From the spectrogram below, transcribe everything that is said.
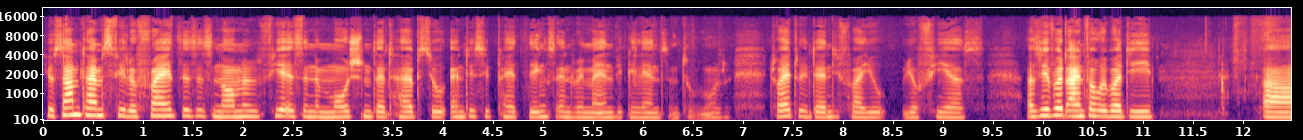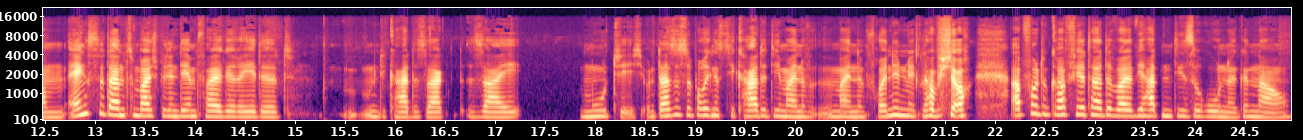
You sometimes feel afraid. This is normal. Fear is an emotion that helps you anticipate things and remain vigilant and to try to identify you, your fears. Also hier wird einfach über die ähm, Ängste dann zum Beispiel in dem Fall geredet. Und die Karte sagt, sei mutig. Und das ist übrigens die Karte, die meine, meine Freundin mir, glaube ich, auch abfotografiert hatte, weil wir hatten diese Rune, genau.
